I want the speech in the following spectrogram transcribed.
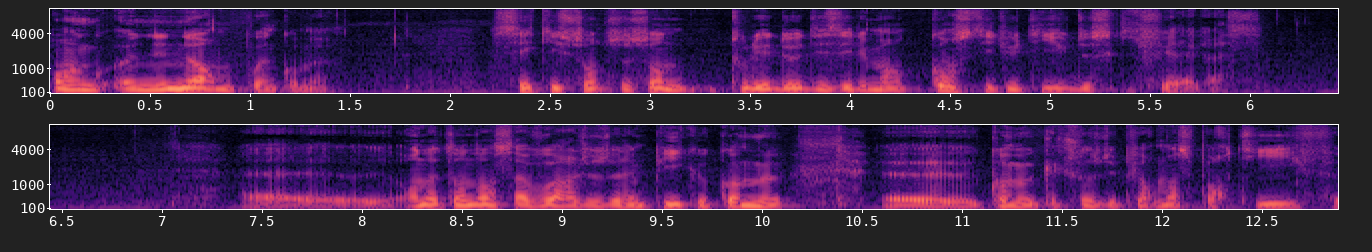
un, énorme point commun. C'est qu'ils sont, ce sont tous les deux des éléments constitutifs de ce qui fait la Grèce. Euh, on a tendance à voir les Jeux Olympiques comme, comme quelque chose de purement sportif,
